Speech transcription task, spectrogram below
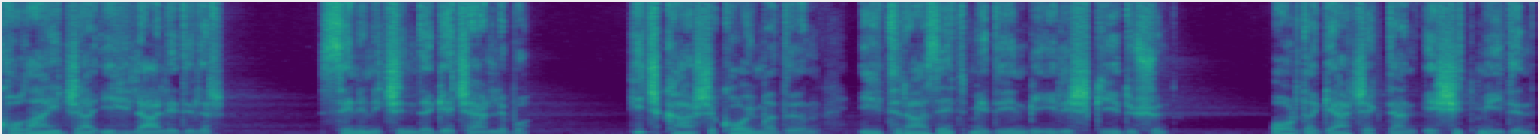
kolayca ihlal edilir. Senin için de geçerli bu. Hiç karşı koymadığın, itiraz etmediğin bir ilişkiyi düşün. Orada gerçekten eşit miydin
